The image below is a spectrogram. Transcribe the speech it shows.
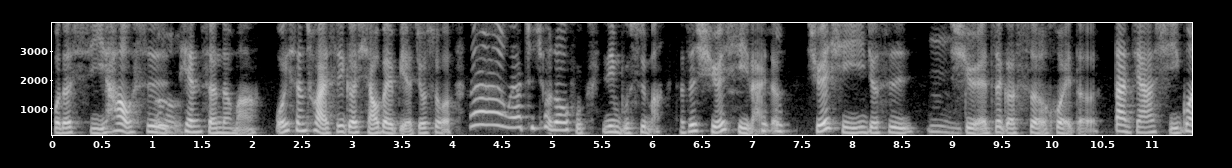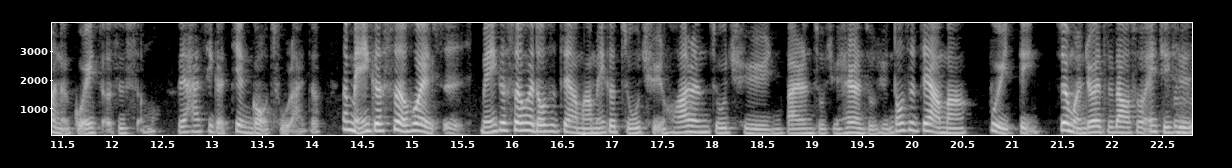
我的喜好是天生的吗？我一生出来是一个小 baby 就说啊，我要吃臭豆腐，一定不是嘛？可是学习来的，学习就是学这个社会的大家习惯的规则是什么，所以它是一个建构出来的。那每一个社会是每一个社会都是这样吗？每一个族群，华人族群、白人族群、黑人族群都是这样吗？不一定，所以我们就会知道说，哎，其实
